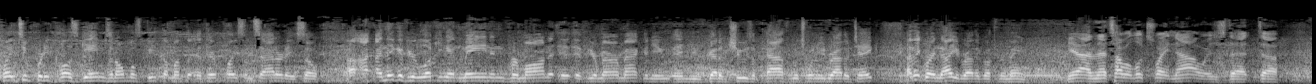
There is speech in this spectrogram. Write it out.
played two pretty close games and almost beat them at, the, at their place on Saturday. So uh, I, I think if you're looking at Maine and Vermont, if you're Merrimack and you and you've got to choose a path, which one you'd rather take, I think right now you'd rather go through Maine. Yeah, and that's how it looks right now. Is that uh,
